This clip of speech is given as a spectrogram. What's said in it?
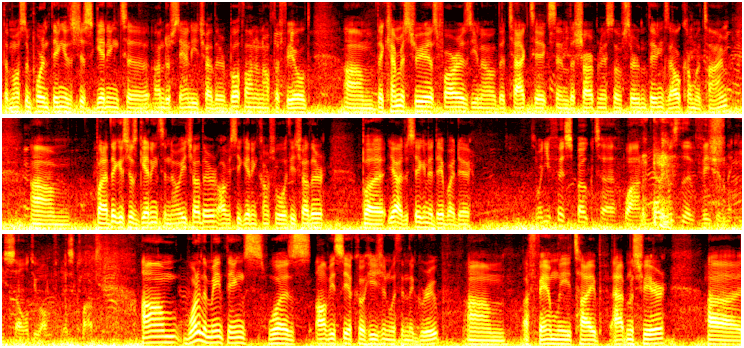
the most important thing is just getting to understand each other, both on and off the field. Um, the chemistry, as far as you know, the tactics and the sharpness of certain things, that'll come with time. Um, but I think it's just getting to know each other, obviously getting comfortable with each other. But yeah, just taking it day by day. So when you first spoke to Juan, what was the vision that he sold you on for this club? Um, one of the main things was obviously a cohesion within the group, um, a family type atmosphere. Uh,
